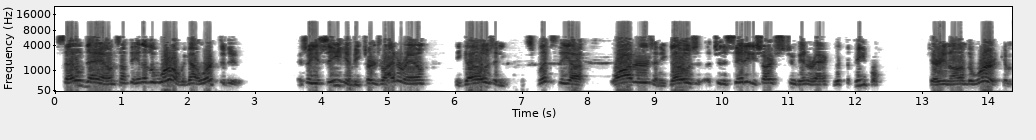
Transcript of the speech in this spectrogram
settle down. It's not the end of the world. We got work to do." And so you see him. He turns right around. He goes and he splits the uh, waters, and he goes to the city. He starts to interact with the people, carrying on the work. And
